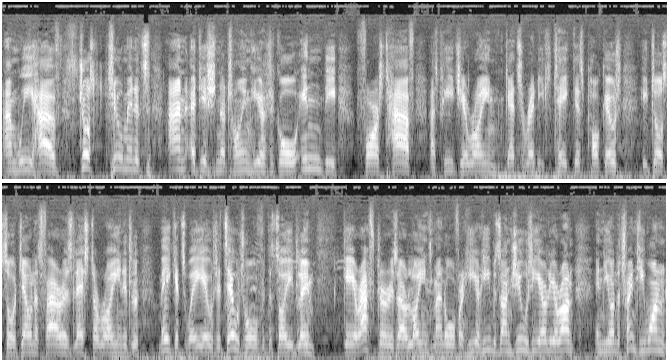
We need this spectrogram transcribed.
and we have just 2 minutes and additional time here to go in the first half as PJ Ryan gets ready to take this puck out. He does so down as far as Lester Ryan. It'll make its way out. It's out over the sideline. Gear After is our linesman over here. He was on duty earlier on in the under 21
